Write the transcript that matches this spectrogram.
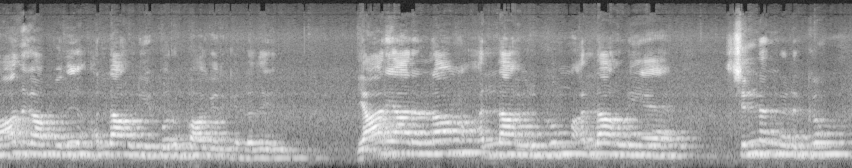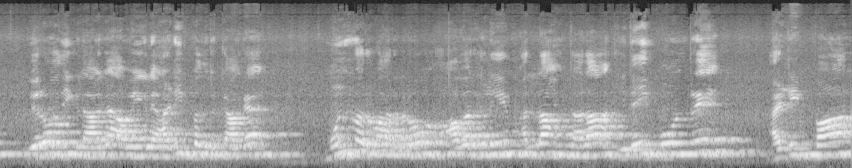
பாதுகாப்பது அல்லாஹுடைய பொறுப்பாக இருக்கின்றது. யார் யாரெல்லாம் அல்லாஹிற்கும் அல்லாஹுடைய சின்னங்களுக்கும் விரோதிகளாக அவைகளை அழிப்பதற்காக முன் வருவார்களோ அவர்களையும் அல்லாஹ் தாலா இதை போன்றே அழிப்பான்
